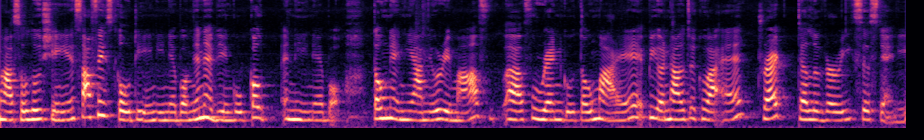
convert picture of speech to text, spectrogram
မှာဆိုလို့ရှိရင် surface coating အနေနဲ့ပေါ့မျက်နှာပြင်ကို coat အနေနဲ့ပေါ့သုံးတဲ့နေရာမျိုးတွေမှာ furan ကိုသုံးပါတယ်ပြီးတော့နောက်တစ်ခုက drug delivery system တွေ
